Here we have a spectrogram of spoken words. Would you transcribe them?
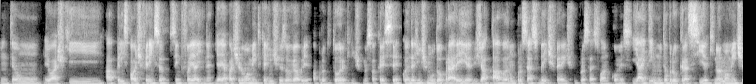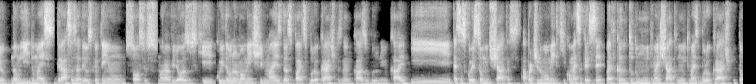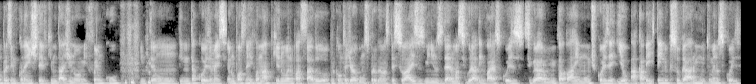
Então eu acho que a principal diferença sempre foi aí, né? E aí a partir do momento que a gente resolveu abrir a produtora, que a gente começou a crescer, quando a gente mudou para areia, já tava num processo bem diferente do processo lá no começo. E aí tem muita burocracia que normalmente eu não lido, mas graças a Deus que eu tenho sócios maravilhosos que cuidam normalmente mais das partes burocráticas, né? No caso, o Bruno e o Caio. E essas coisas são muito chatas. A partir do momento que começa a crescer, vai ficando tudo muito mais chato, muito mais burocrático. Então, por exemplo, quando a gente teve que mudar de nome, foi um cu. Então, tem muita coisa, mas eu não posso nem reclamar, porque no ano passado, por conta de alguns problemas pessoais, os meninos deram uma segurada em várias coisas, seguraram muito a barra em um monte de coisa, e eu acabei tendo que sugar muito menos coisa.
